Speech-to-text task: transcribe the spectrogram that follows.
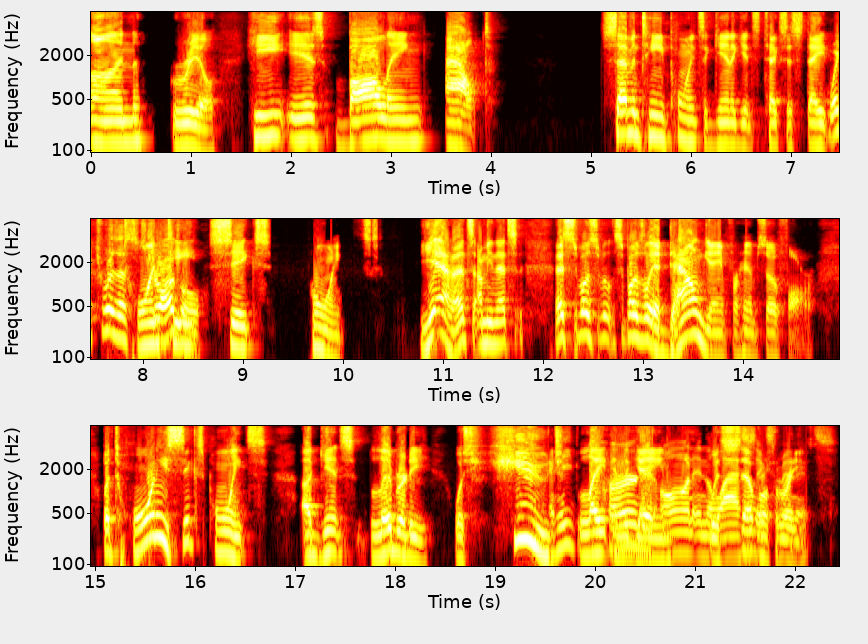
unreal. He is balling out. 17 points again against Texas State. which was a struggle. 26 points. Yeah, that's I mean that's that's supposed to, be supposedly a down game for him so far. But 26 points against Liberty was huge late in the game. on in the with last several six threes. minutes.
